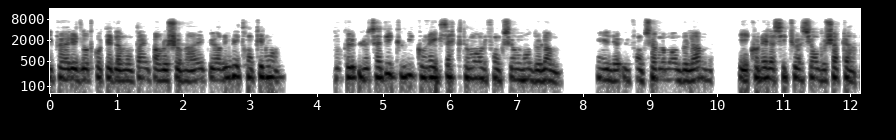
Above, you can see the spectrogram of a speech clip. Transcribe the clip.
Il peut aller de l'autre côté de la montagne par le chemin, il peut arriver tranquillement. Donc le, sadique, lui, connaît exactement le fonctionnement de l'âme. Et le, fonctionnement de l'âme, il connaît la situation de chacun.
